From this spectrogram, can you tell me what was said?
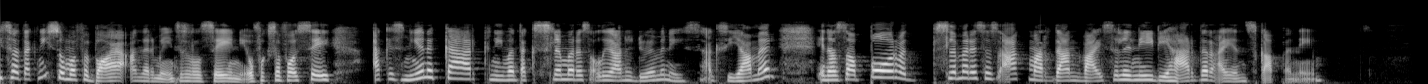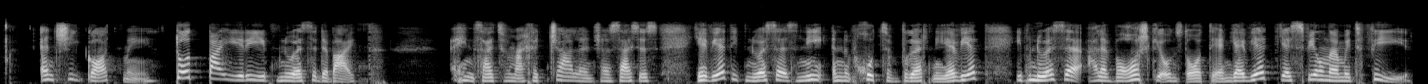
iets wat ek nie sommer vir baie ander mense sal sê nie of ek sal vir haar sê ek is nie in 'n kerk nie want ek slimmer as al die ander dominees. Ek sê jammer. En dan sal 'n paar wat slimmer is as ek, maar dan wys hulle nie die herder eienskappe nie. And she got me tot by hierdie hipnose debat en sy het vir my ge-challenge en sy sê jy weet hipnose is nie in God se woord nie. Jy weet hipnose, hulle waarsku ons daarteen. Jy weet jy speel nou met vuur.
